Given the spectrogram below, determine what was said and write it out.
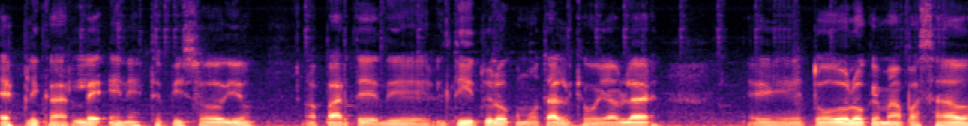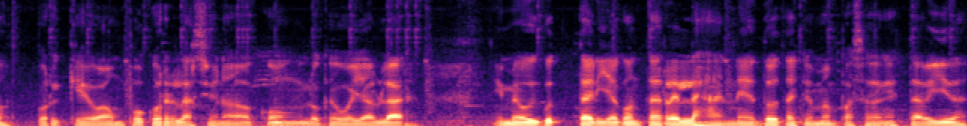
explicarle en este episodio, aparte del título como tal que voy a hablar, eh, todo lo que me ha pasado porque va un poco relacionado con lo que voy a hablar y me gustaría contarles las anécdotas que me han pasado en esta vida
